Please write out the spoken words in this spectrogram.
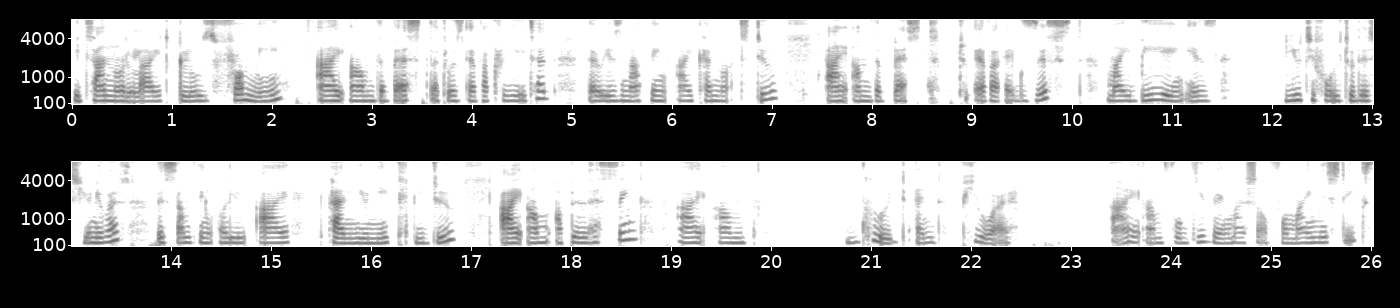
Eternal light glows from me. I am the best that was ever created. There is nothing I cannot do. I am the best to ever exist. My being is beautiful to this universe. There's something only I can uniquely do. I am a blessing. I am good and pure. I am forgiving myself for my mistakes.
